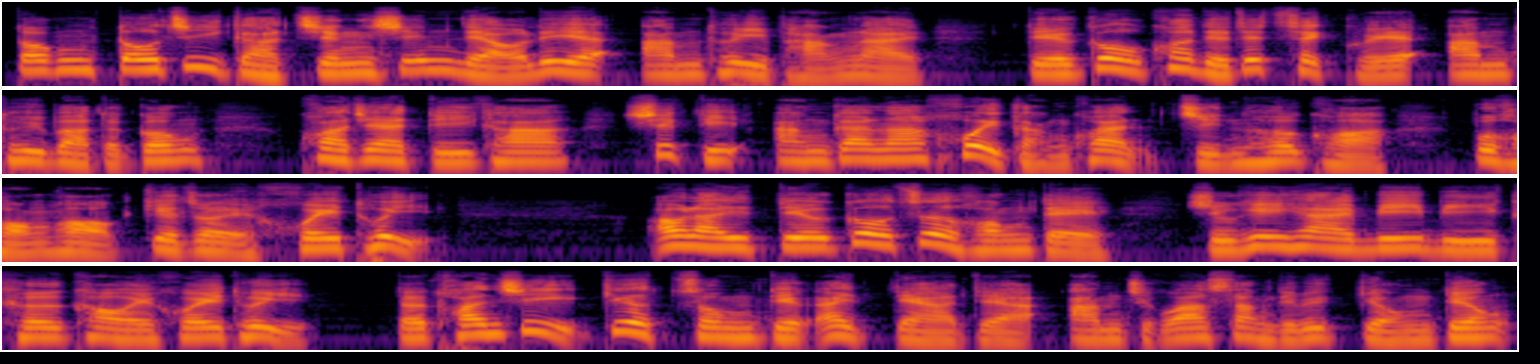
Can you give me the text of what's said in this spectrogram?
当都子甲精心料理的腌腿旁来，赵构看到这切开的腌腿肉，就讲看这猪骹色伫红干啊火共款，真好看，不妨吼叫做火腿。后来赵构做皇帝，受起遐美味可口的火腿，就传旨叫宗德爱定定腌一寡送入去宫中。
